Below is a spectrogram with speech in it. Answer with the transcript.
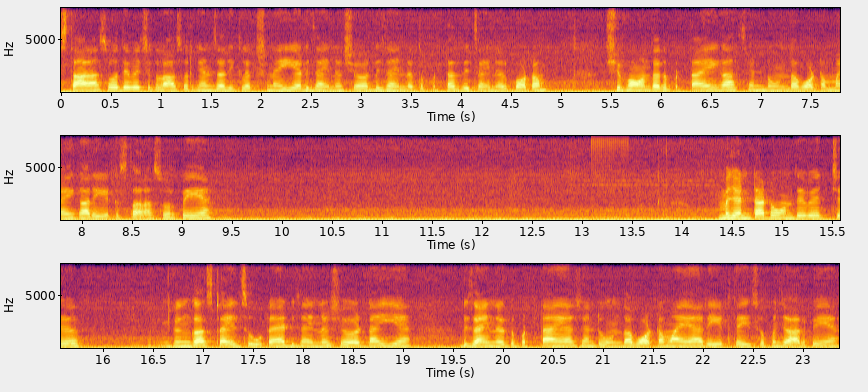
1700 ਦੇ ਵਿੱਚ ਗਲਾਸ ਔਰਗੈਂਜ਼ਾ ਦੀ ਕਲੈਕਸ਼ਨ ਆਈ ਹੈ designer shirt designer dupatta designer bottom chiffon ਦਾ ਦੁਪੱਟਾ ਆਏਗਾ ਸੈਂਡੂਨ ਦਾ ਬਾਟਮ ਆਏਗਾ ਰੇਟ 1700 ਰੁਪਏ ਹੈ। ਮਜੰਟਾ ਟੋਨ ਦੇ ਵਿੱਚ ਗੰਗਾ ਸਟਾਈਲ ਸੂਟ ਹੈ ਡਿਜ਼ਾਈਨਰ ਸ਼ਰਟ ਆਈ ਹੈ ਡਿਜ਼ਾਈਨਰ ਦੁਪੱਟਾ ਆਇਆ, ਸ਼ੈਂਟੂਨ ਦਾ ਬਾਟਮ ਆਇਆ ਰੇਟ 2350 ਰੁਪਏ ਹੈ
